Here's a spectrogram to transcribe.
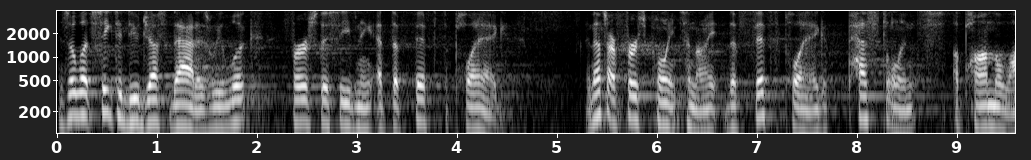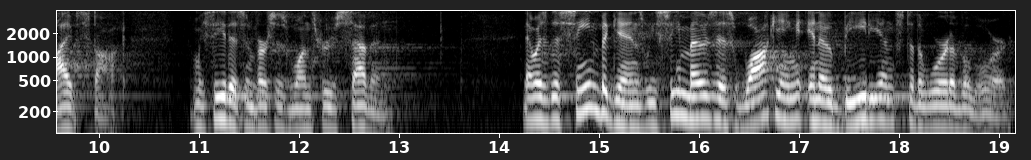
And so let's seek to do just that as we look first this evening at the fifth plague. And that's our first point tonight the fifth plague, pestilence upon the livestock. And we see this in verses 1 through 7. Now, as this scene begins, we see Moses walking in obedience to the word of the Lord.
